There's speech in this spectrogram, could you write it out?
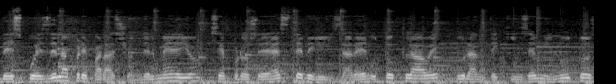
Después de la preparación del medio, se procede a esterilizar el autoclave durante 15 minutos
